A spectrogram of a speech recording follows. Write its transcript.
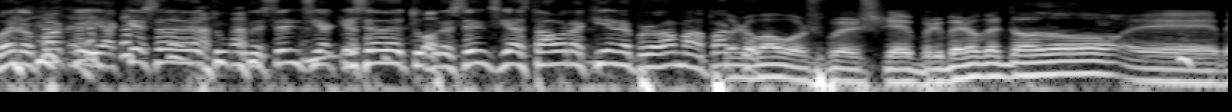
Bueno, Paco, ¿y a qué se debe tu presencia? ¿A qué se debe tu presencia hasta ahora aquí en el programa, Paco? Bueno, vamos, pues que primero que todo, eh,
